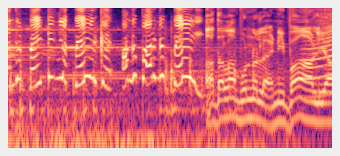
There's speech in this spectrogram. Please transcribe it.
அந்த பெயிண்டிங்ல பேய் இருக்கு. அங்க பாருங்க பேய். அதெல்லாம் ஒண்ணும் இல்ல நீ வா ஆலியா.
